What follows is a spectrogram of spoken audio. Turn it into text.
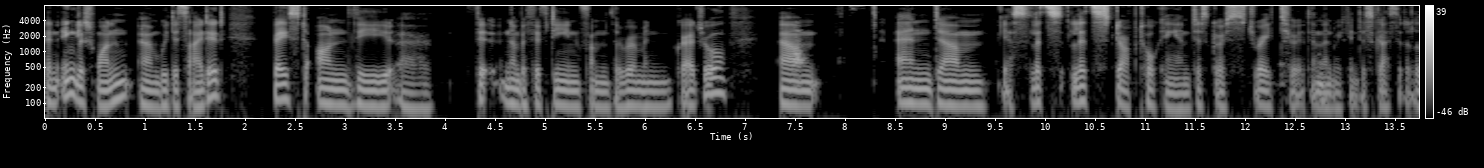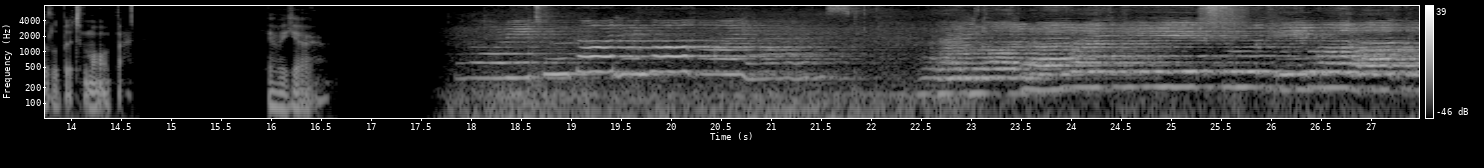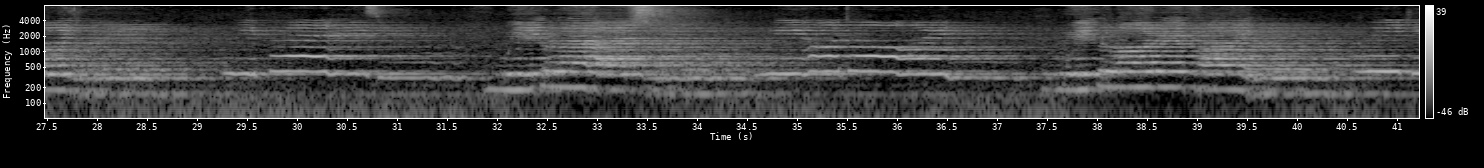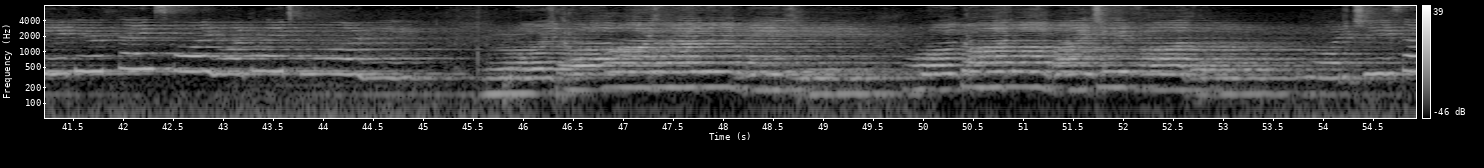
an English one. Um, we decided, based on the uh, fi- number fifteen from the Roman Gradual. Um, and um, yes, let's let's stop talking and just go straight to it, and then we can discuss it a little bit more. But here we go. We Jesus.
